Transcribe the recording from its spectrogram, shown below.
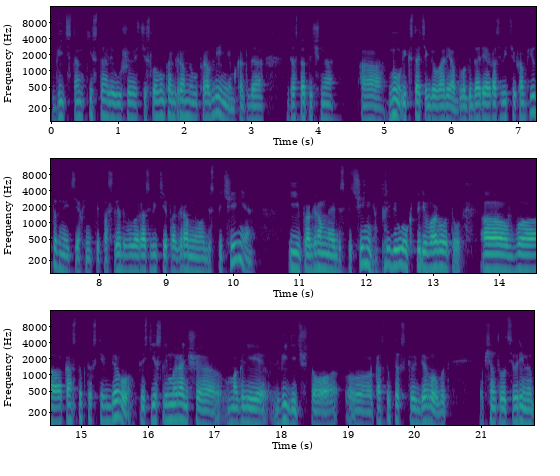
Ведь станки стали уже с числовым программным управлением, когда достаточно а, ну и, кстати говоря, благодаря развитию компьютерной техники последовало развитие программного обеспечения, и программное обеспечение привело к перевороту а, в конструкторских бюро. То есть если мы раньше могли видеть, что э, конструкторское бюро, вот я почему-то вот все время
